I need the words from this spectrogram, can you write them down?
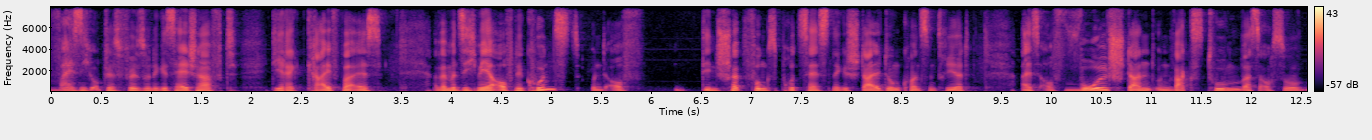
Weiß nicht, ob das für so eine Gesellschaft direkt greifbar ist. Aber wenn man sich mehr auf eine Kunst und auf den Schöpfungsprozess, eine Gestaltung konzentriert, als auf Wohlstand und Wachstum, was auch so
